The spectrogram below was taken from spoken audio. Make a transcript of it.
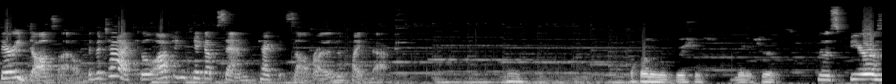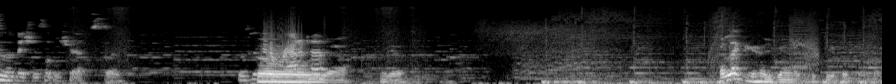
Very docile. If attacked, it will often kick up sand and protect itself rather than fight back. Hmm. I thought they were vicious little shits. So the Spearows are the vicious little ships. Right. Those So, are so, Rattata. yeah, I guess. I like how you're going with 50 Pokemon.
